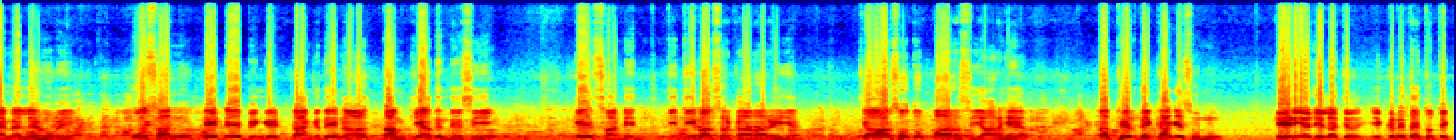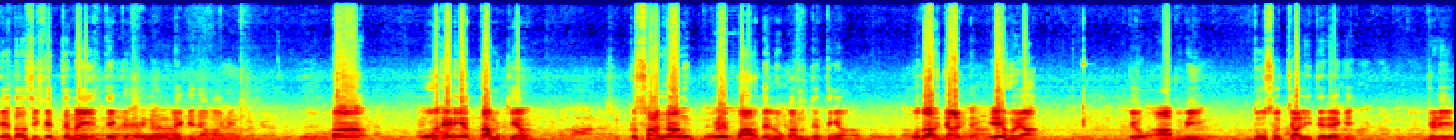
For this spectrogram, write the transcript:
ਐਮਐਲਏ ਹੋਵੇ, ਉਹ ਸਾਨੂੰ ਟੇਢੇ ਬਿੰਗੇ ਢੰਗ ਦੇ ਨਾਲ ਧਮਕੀਆਂ ਦਿੰਦੇ ਸੀ ਕਿ ਸਾਡੀ ਤੀਜੀ ਵਾਰ ਸਰਕਾਰ ਆ ਰਹੀ ਹੈ 400 ਤੋਂ ਪਾਰ ਅਸੀਂ ਆ ਰਹੇ ਹਾਂ। ਤਾਂ ਫਿਰ ਦੇਖਾਂਗੇ ਤੁਹਾਨੂੰ ਕਿਹੜੀਆਂ ਜੇਲ੍ਹਾਂ 'ਚ ਇੱਕ ਨੇ ਤਾਂ ਇੱਥੋਂ ਤੱਕ ਕਹਿਤਾ ਸੀ ਕਿ ਚੇਨਈ ਤੱਕ ਇਹਨਾਂ ਨੂੰ ਲੈ ਕੇ ਜਾਵਾਂਗੇ। ਤਾਂ ਉਹ ਜਿਹੜੀਆਂ ਧਮਕੀਆਂ ਕਿਸਾਨਾਂ ਨੂੰ ਪੂਰੇ ਭਾਰਤ ਦੇ ਲੋਕਾਂ ਨੂੰ ਦਿੱਤੀਆਂ, ਉਹਦਾ ਰਿਜ਼ਲਟ ਇਹ ਹੋਇਆ ਕਿ ਉਹ ਆਪ ਵੀ 240 ਤੇ ਰਹਿ ਗਏ। ਜਿਹੜੇ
